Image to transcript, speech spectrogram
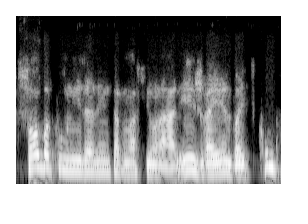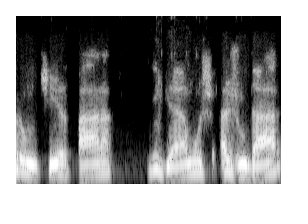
sob a comunidade internacional, Israel vai se comprometer para, digamos, ajudar,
